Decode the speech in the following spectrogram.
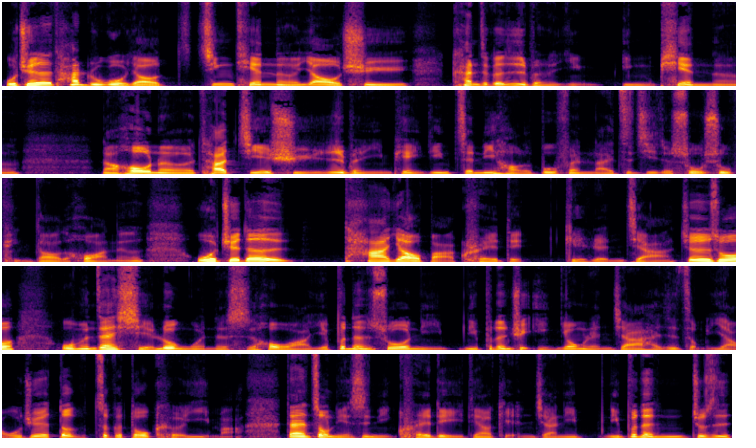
我觉得他如果要今天呢要去看这个日本的影影片呢，然后呢他截取日本影片已经整理好的部分来自己的说书频道的话呢，我觉得他要把 credit。给人家，就是说我们在写论文的时候啊，也不能说你你不能去引用人家还是怎么样，我觉得都这个都可以嘛。但是重点是你 credit 一定要给人家，你你不能就是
